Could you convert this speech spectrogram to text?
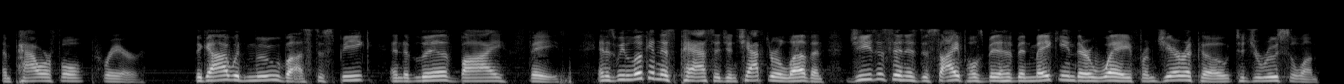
and powerful prayer. The God would move us to speak and to live by faith. And as we look in this passage in chapter 11, Jesus and his disciples have been making their way from Jericho to Jerusalem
